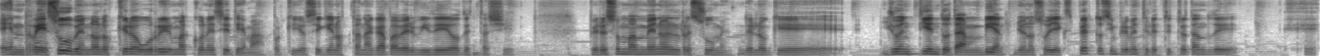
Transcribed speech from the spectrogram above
en resumen, no los quiero aburrir más con ese tema, porque yo sé que no están acá para ver videos de esta shit. Pero eso es más o menos el resumen de lo que yo entiendo también. Yo no soy experto, simplemente le estoy tratando de eh,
